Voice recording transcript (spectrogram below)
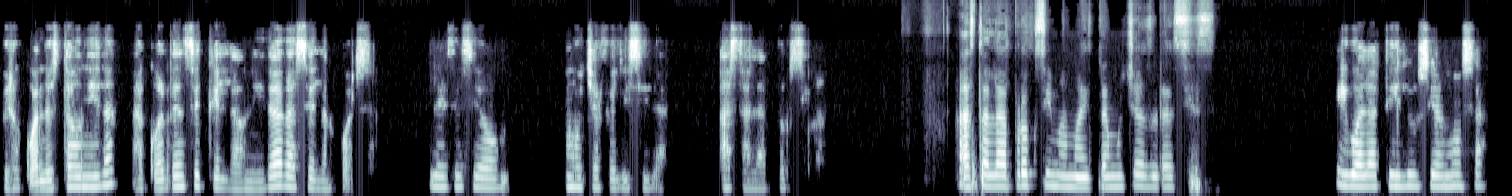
pero cuando está unida, acuérdense que la unidad hace la fuerza. Les deseo mucha felicidad. Hasta la próxima. Hasta la próxima, maestra. Muchas gracias. Igual a ti, Lucy hermosa.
